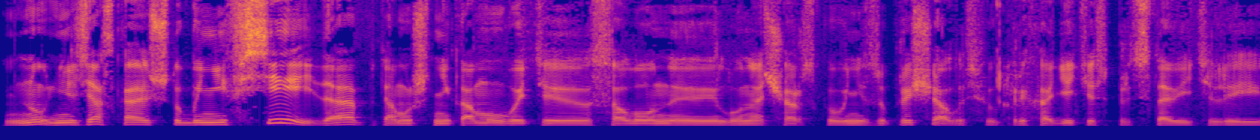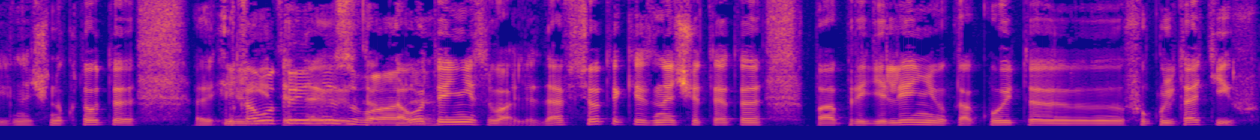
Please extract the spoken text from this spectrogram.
Ну, нельзя сказать, чтобы не всей, да, потому что никому в эти салоны Луначарского не запрещалось. Вы приходите с представителей, значит, ну, кто-то э, элиты, кого-то и не звали. Кого-то и не звали, да. все таки значит, это по определению какой-то факультатив.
